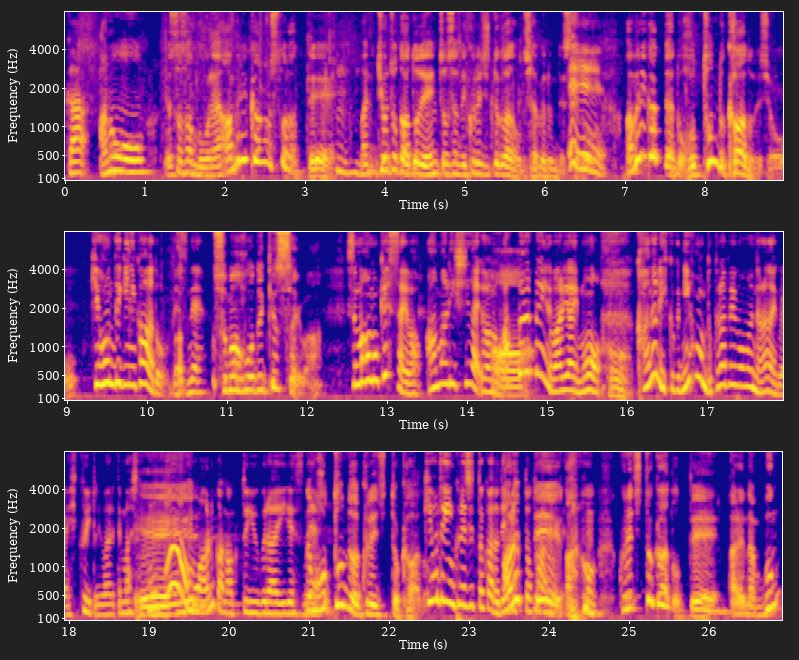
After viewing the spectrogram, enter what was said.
が。あの安田さん僕ねアメリカの人だって、まあ、今日ちょっと後で延長戦でクレジットカードのこと喋るんですけど、ええアメリカってあとほとんどカードでしょ？基本的にカードですね。スマホで決済は？スマホの決済はあまりしない。あの Apple Pay の割合もうん。かなり低く日本と比べ物にならないぐらい低いと言われてましてへー。5%もあるかなというぐらいですね。でもほとんどはクレジットカード。基本的にクレジットカードデビットカードあのクレジットカードって、あれな分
